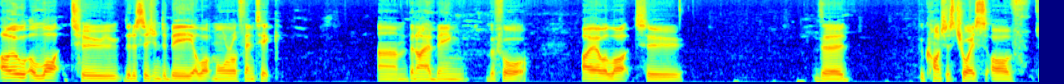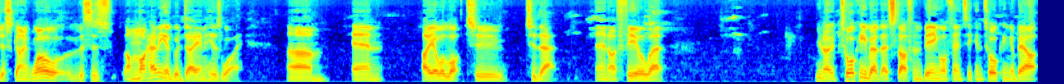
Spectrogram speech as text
owe a lot to the decision to be a lot more authentic um, than I had been before. I owe a lot to the, the conscious choice of just going, well, this is I'm not having a good day, and here's why. Um, and I owe a lot to to that, and I feel that you know talking about that stuff and being authentic and talking about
